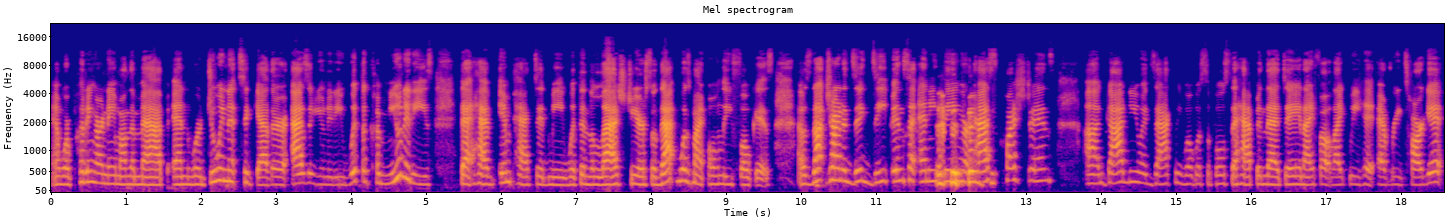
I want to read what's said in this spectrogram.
and we're putting our name on the map and we're doing it together as a unity with the communities that have impacted me within the last year. So that was my only focus. I was not trying to dig deep into anything or ask questions. Uh, God knew exactly what was supposed to happen that day, and I felt like we hit every target.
